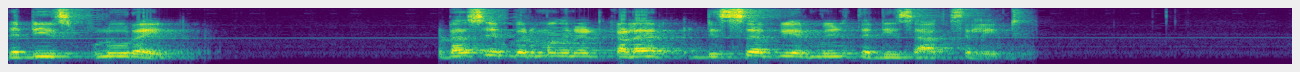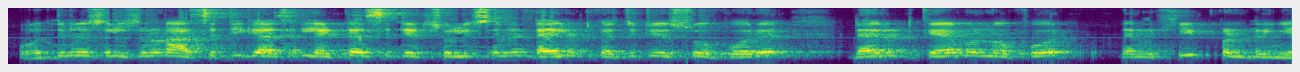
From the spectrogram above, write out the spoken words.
that is fluoride. Potassium permanganate color disappear means that is oxalate. Original சொல்யூஷனோட acetic acid lead acetate solution dilute H D S O four dilute K M N O four then heat பண்ணுறீங்க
